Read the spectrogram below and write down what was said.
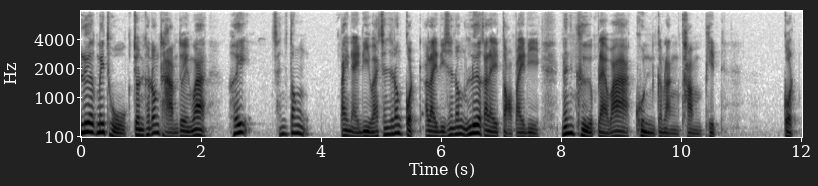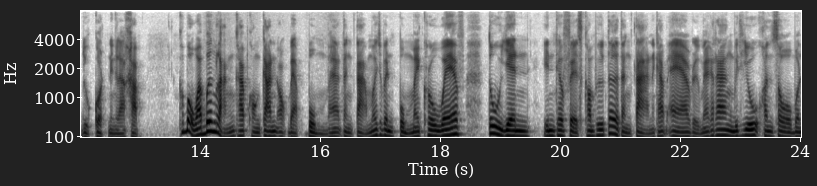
เลือกไม่ถูกจนเขาต้องถามตัวเองว่า เฮ้ย ฉันจะต้องไปไหนดีวะ ฉันจะต้องกดอะไรดี ฉันต้องเลือกอะไรต่อไปดี นั่นคือแปลว่าคุณกำลังทำผิดกฎอยู่กฎหนึ่งแล้วครับเขาบอกว่าเบื้องหลังครับของการออกแบบปุ่มฮะต่างๆ ไม่ว่าจะเป็นปุ่มไมโครเวฟตู้เย็นอินเทอร์เฟซคอมพิวเตอร์ต่างๆนะครับแอร์หรือแม้กระทั่งวิทยุคอนโซลบน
